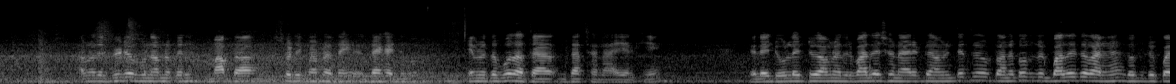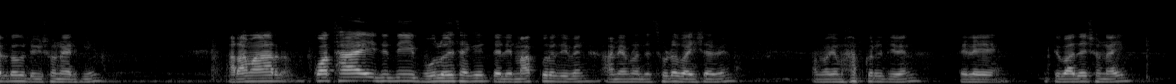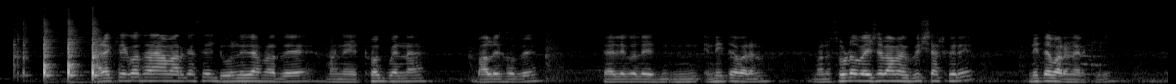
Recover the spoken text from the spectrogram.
আপনাদের ভিডিও ফোনে আপনাদের মাপটা, সঠিক মাপটা দেখে- দেখাই দেবো। এমনি তো বোঝা যাচ্ছে না আর কি। তাহলে ঢোলটা একটু আপনাদের বাজায় শোনা আর একটু আপনি মানে ততটুকু বাজাইতে পারি না, যতটুকু পারি ততটুকু শোনা আর কি। আর আমার কথায় যদি ভুল হয়ে থাকে, তাহলে মাফ করে দিবেন, আমি আপনাদের ছোটো ভাই হিসাবে আমাকে মাফ করে দিবেন। তাহলে একটু বাজে শোনাই। আরেকটা কথা আমার কাছে ঢোল নিলে আপনাদের মানে ঠকবেন না, ভালোই হবে। চাইলে গেলে নিতে পারেন। মানে ছোটো ভাই হিসাবে আমি বিশ্বাস করে নিতে পারেন আর কি।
